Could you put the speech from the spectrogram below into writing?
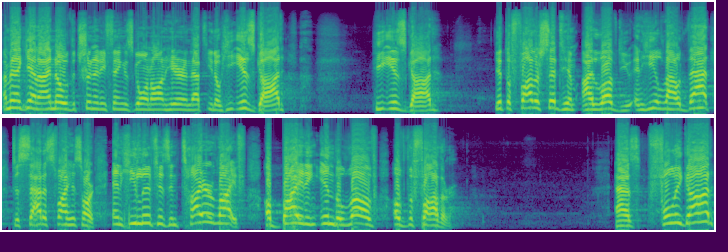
I mean, again, I know the Trinity thing is going on here, and that's, you know, He is God. He is God. Yet the Father said to him, I loved you. And he allowed that to satisfy his heart. And he lived his entire life abiding in the love of the Father. As fully God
